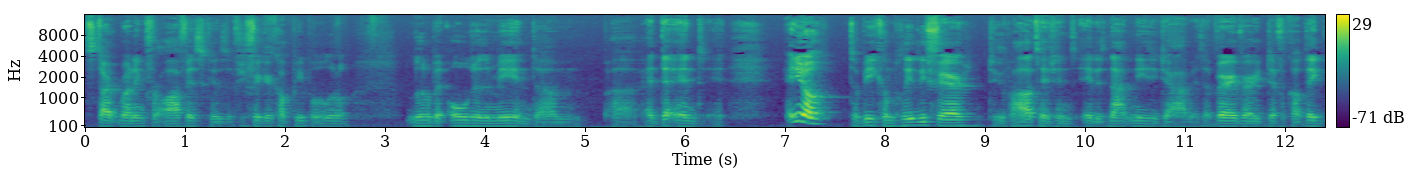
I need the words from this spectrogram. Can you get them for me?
start running for office. Because if you figure a couple people a little a little bit older than me, and um, uh, at the end, and you know, to be completely fair to politicians, it is not an easy job. It's a very very difficult. thing.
